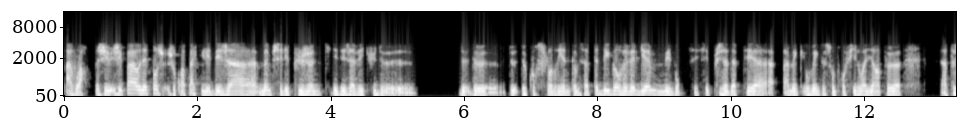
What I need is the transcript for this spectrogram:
à voir. J'ai pas honnêtement, je, je crois pas qu'il ait déjà, même chez les plus jeunes, qu'il ait déjà vécu de de, de, de, courses flandriennes comme ça. Peut-être des gants Game, mais bon, c'est plus adapté à, à mec, au mec de son profil, on va dire un peu, un peu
